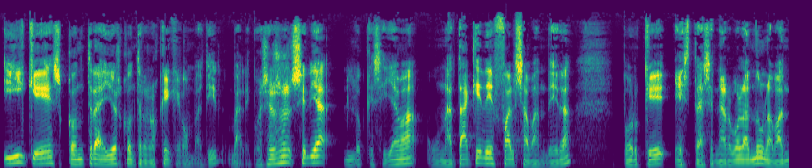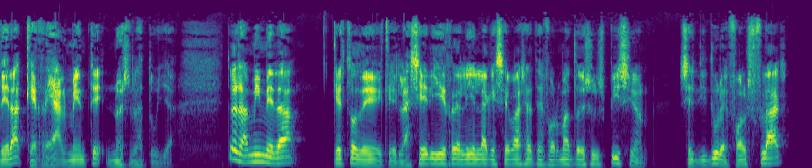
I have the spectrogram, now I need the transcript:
y que es contra ellos contra los que hay que combatir. Vale, pues eso sería lo que se llama un ataque de falsa bandera, porque estás enarbolando una bandera que realmente no es la tuya. Entonces a mí me da que esto de que la serie israelí en la que se basa este formato de Suspicion se titule False Flag,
